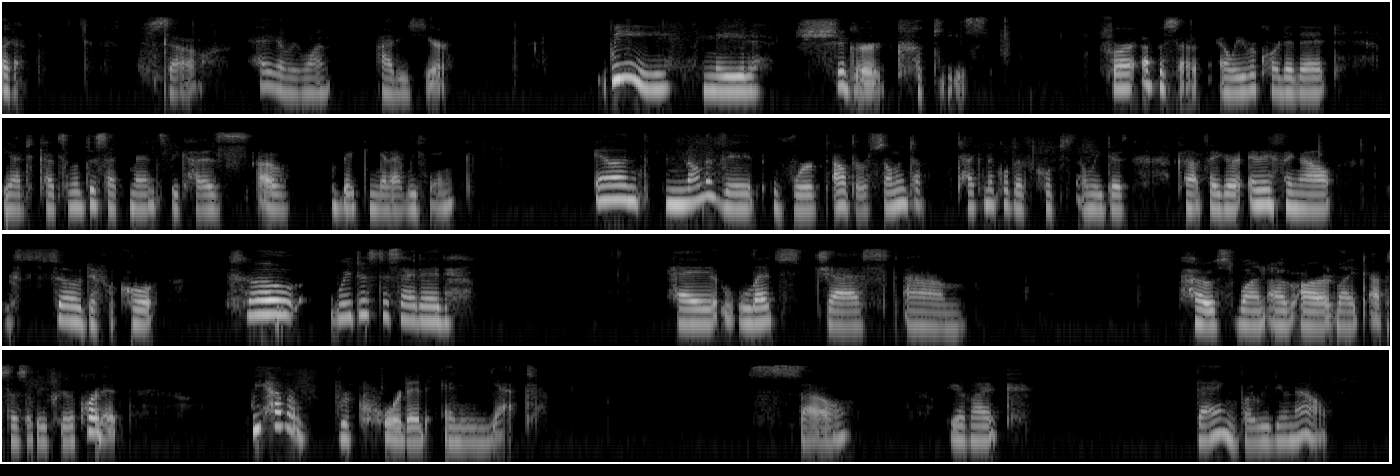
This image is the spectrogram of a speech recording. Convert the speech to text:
Okay. So, hey everyone, Addie here. We made sugar cookies for our episode and we recorded it. We had to cut some of the segments because of baking and everything. And none of it worked out. There were so many te- technical difficulties and we just could not figure anything out. It was so difficult. So we just decided, hey, let's just um, post one of our like episodes that we pre-recorded. We haven't recorded any yet. So you're like, dang, what do we do now?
